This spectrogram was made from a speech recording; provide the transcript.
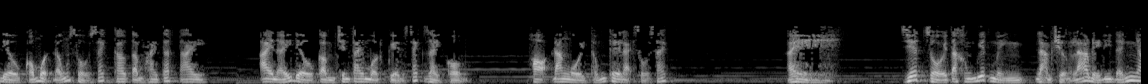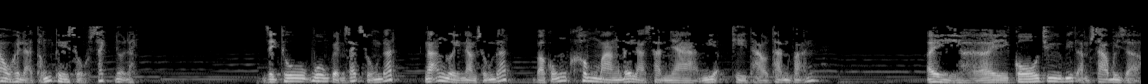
đều có một đống sổ sách cao tầm hai tấc tay, ai nấy đều cầm trên tay một quyển sách dày cộm. Họ đang ngồi thống kê lại sổ sách. Ê, giết rồi ta không biết mình làm trưởng lão để đi đánh nhau hay là thống kê sổ sách nữa đây. Dịch Thu buông quyển sách xuống đất, ngã người nằm xuống đất và cũng không màng đây là sàn nhà, miệng thì thào than vãn. Ây ơi, cô chưa biết làm sao bây giờ.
